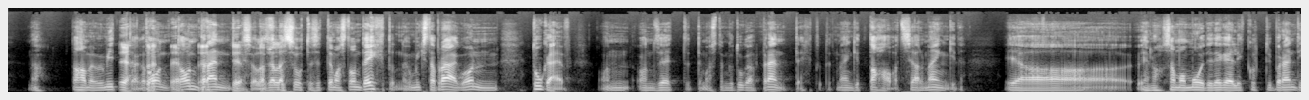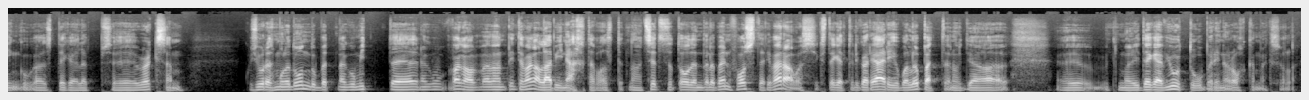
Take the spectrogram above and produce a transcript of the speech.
tahame või mitte, aga ta on, ta on bränd, eks ole, selles suhtes, et temast on tehtud, nagu miks ta praegu on tugev on, on see, et, et temast on ka tugev bränd tehtud, et mängijad tahavad seal mängida. ja, ja noh, samamoodi tegelikult ju brändinguga tegeleb see Wrexham, kusjuures mulle tundub, et nagu mitte nagu väga, vähemalt mitte väga läbinähtavalt, et noh, et see, et sa tood endale Ben Fosteri väravasse, kes tegelikult oli karjääri juba lõpetanud ja ütleme, oli tegev Youtuberina rohkem, eks ole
